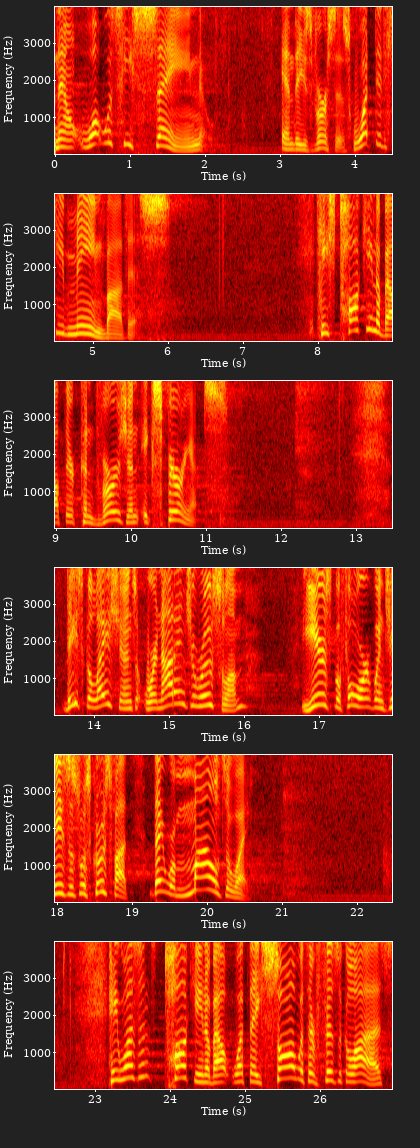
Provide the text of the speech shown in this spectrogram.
Now, what was he saying in these verses? What did he mean by this? He's talking about their conversion experience. These Galatians were not in Jerusalem years before when Jesus was crucified, they were miles away. He wasn't talking about what they saw with their physical eyes,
